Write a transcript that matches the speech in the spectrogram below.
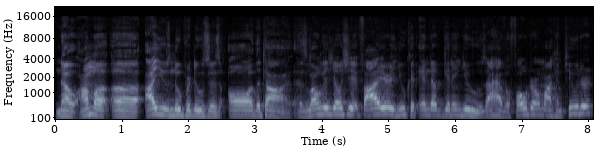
No, I'm a uh I use new producers all the time. As long as your shit fire, you could end up getting used. I have a folder on my computer.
